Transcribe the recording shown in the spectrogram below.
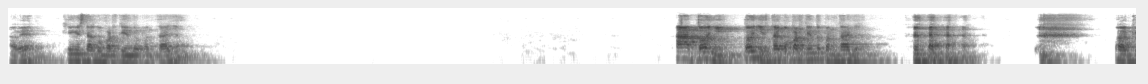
A ver, ¿quién está compartiendo pantalla? Ah, Toñi. Toñi está compartiendo pantalla. ok.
